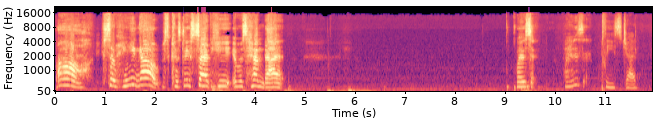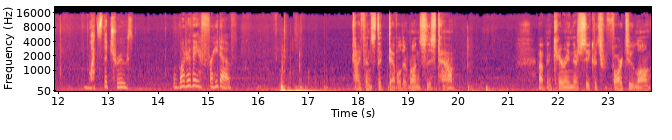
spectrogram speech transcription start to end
Oh, so he knows because they said he it was him that. What is it? What is it? Please, Jed. What's the truth? What are they afraid of? Typhon's the devil that runs this town. I've been carrying their secrets for far too long.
